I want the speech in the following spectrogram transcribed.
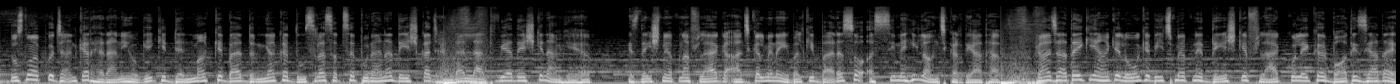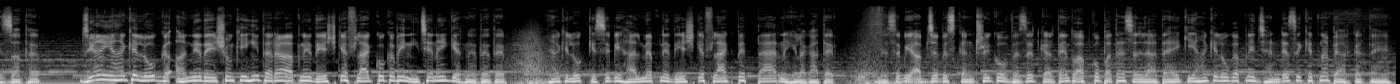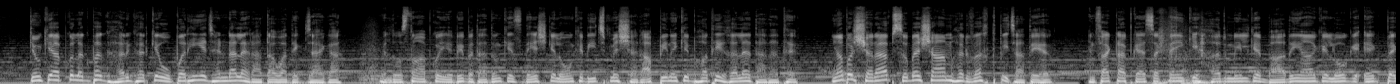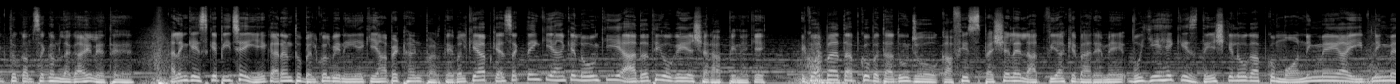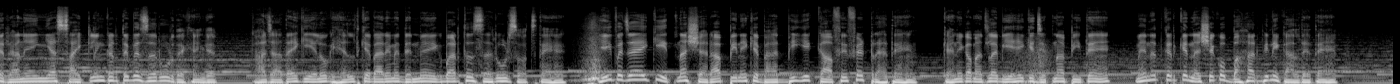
दोस्तों, आपको जानकर हैरानी होगी कि डेनमार्क के बाद दुनिया का दूसरा सबसे पुराना देश का झंडा लातविया देश के नाम ही है। इस देश ने अपना फ्लैग आजकल में नहीं, बल्कि 1280 में ही लॉन्च कर दिया था। कहा जाता है कि यहाँ के लोगों के बीच में अपने देश के फ्लैग को लेकर बहुत ही ज़्यादा इज़्ज़त है। जी हाँ यहाँ के लोग अन्य देशों की ही तरह अपने देश के फ्लैग को कभी नीचे नहीं गिरने देते। यहाँ के लोग किसी भी हाल में अपने देश के फ्लैग पे पैर नहीं लगाते। वैसे भी आप जब इस कंट्री को विज़िट करते हैं तो आपको पता चल जाता है कि यहाँ के लोग अपने झंडे से कितना प्यार करते हैं। क्योंकि आपको लगभग हर घर के ऊपर ही ये झंडा लहराता हुआ दिख जाएगा। मैं दोस्तों, आपको ये भी बता दूँ कि इस देश के लोगों के बीच में शराब पीने की बहुत ही गलत आदत है। यहाँ पर शराब सुबह शाम हर वक्त पी जाती है। इनफैक्ट आप कह सकते हैं कि हर मील के बाद ही यहाँ के लोग एक पैक तो कम से कम लगा ही लेते हैं। हालाँकि इसके पीछे ये कारण तो बिल्कुल भी नहीं है कि यहाँ पे ठंड पड़ती है, बल्कि आप कह सकते हैं कि यहाँ के लोगों की ये आदत ही हो गई है शराब पीने की। एक और बात आपको बता दूँ जो काफ़ी स्पेशल है लातविया के बारे में, वो ये है कि इस देश के लोग आपको मॉर्निंग में या इवनिंग में रनिंग या साइकिलिंग करते हुए ज़रूर देखेंगे। कहा जाता है कि ये लोग हेल्थ के बारे में दिन में एक बार तो ज़रूर सोचते हैं। यही वजह है कि इतना शराब पीने के बाद भी ये काफ़ी फिट रहते हैं। कहने का मतलब ये है कि जितना पीते हैं, मेहनत करके नशे को बाहर भी निकाल देते हैं।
